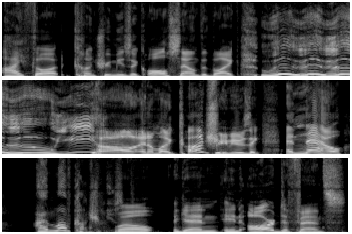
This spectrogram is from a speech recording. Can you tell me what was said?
I thought country music all sounded like woo, woo, woo, yeehaw, and I'm like country music. And now I love country music. Well, again, in our defense,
